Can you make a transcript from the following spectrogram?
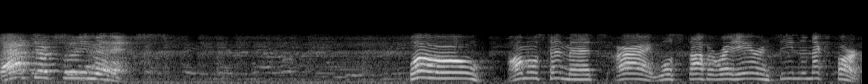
That took. Three minutes. Whoa! Almost ten minutes. Alright, we'll stop it right here and see you in the next part.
